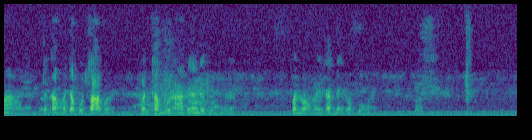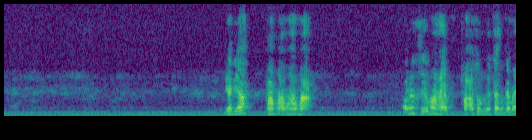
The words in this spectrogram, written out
มากจะขังพระเจ้าพุทธสาบ่เพิ่นทำบุญหาก็ยังได้บุญเลยเพิ่นบอกให้สันได้หลวงปู่เดี๋ยวเดี๋ยวพระพระพระพระเอาหนังสือมาให้พระสมเด็จทั้งใช่ไหม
